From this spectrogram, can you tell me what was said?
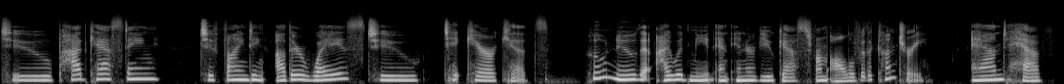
to podcasting, to finding other ways to take care of kids. Who knew that I would meet and interview guests from all over the country and have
